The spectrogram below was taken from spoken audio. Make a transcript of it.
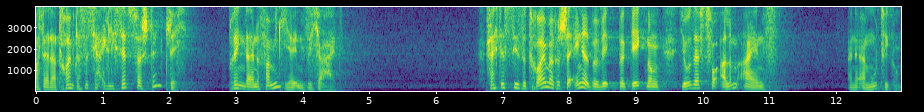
was er da träumt, das ist ja eigentlich selbstverständlich. Bring deine Familie in Sicherheit. Vielleicht ist diese träumerische Engelbegegnung Josefs vor allem eins, eine Ermutigung.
